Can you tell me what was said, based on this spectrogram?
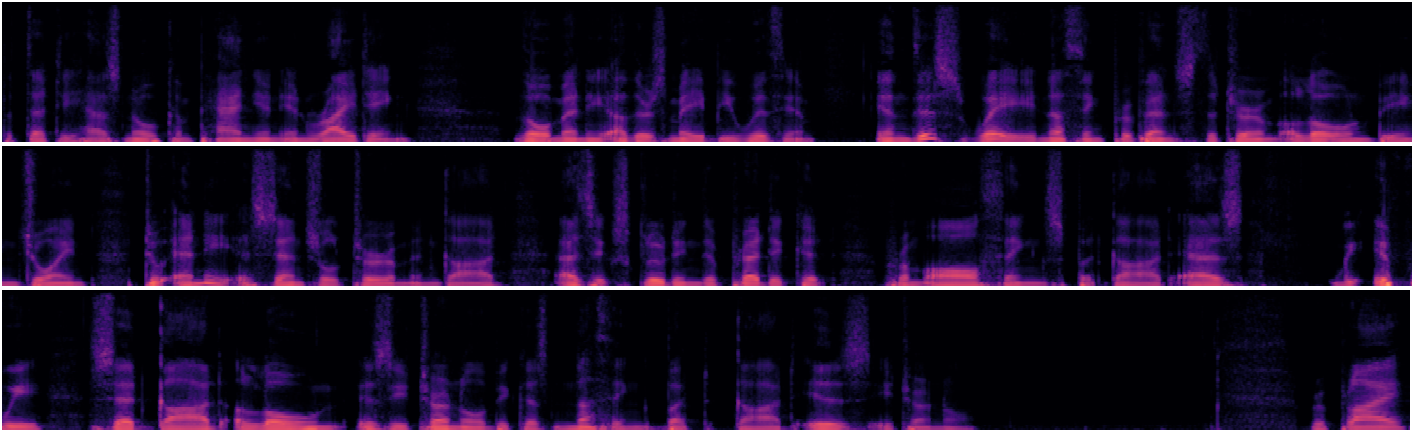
but that he has no companion in writing. Though many others may be with him. In this way nothing prevents the term "alone" being joined to any essential term in God, as excluding the predicate from all things but God; as if we said God alone is eternal, because nothing but God is eternal. Reply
